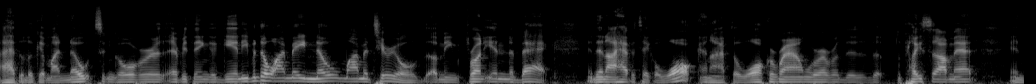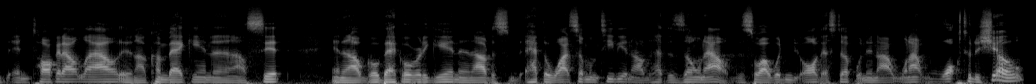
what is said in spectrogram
I have to look at my notes and go over everything again, even though I may know my material. I mean, front end and the back. And then I have to take a walk, and I have to walk around wherever the, the, the place I'm at, and and talk it out loud. And I'll come back in, and I'll sit, and then I'll go back over it again, and I'll just have to watch some on TV, and I'll just have to zone out, just so I wouldn't all that stuff. When then I when I walk to the show,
